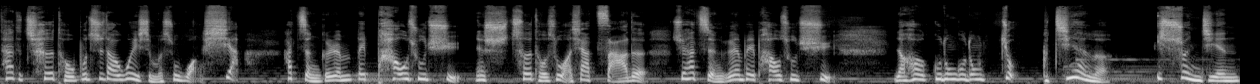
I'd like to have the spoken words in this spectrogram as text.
他的车头不知道为什么是往下，他整个人被抛出去，那车头是往下砸的，所以他整个人被抛出去。然后咕咚咕咚就不见了，一瞬间，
